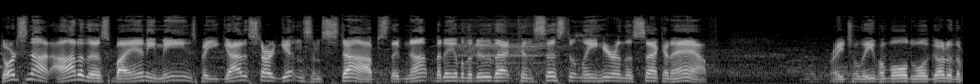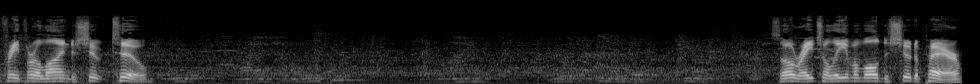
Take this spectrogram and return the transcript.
Dordt's not out of this by any means, but you got to start getting some stops. They've not been able to do that consistently here in the second half. Rachel Evavold will go to the free throw line to shoot two. So Rachel Evavold to shoot a pair.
